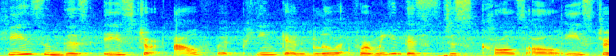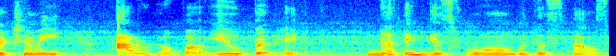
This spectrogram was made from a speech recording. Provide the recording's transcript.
he's in this Easter outfit, pink and blue. For me, this just calls all Easter to me. I don't know about you, but hey, nothing is wrong with this mouse.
